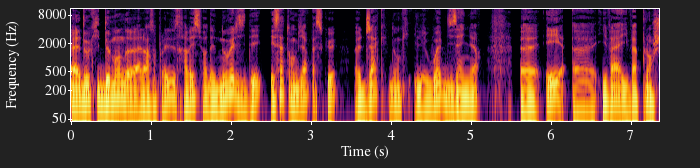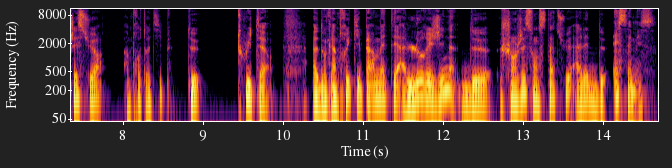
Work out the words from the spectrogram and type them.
Euh, donc ils demandent à leurs employés de travailler sur des nouvelles idées et ça tombe bien parce que euh, Jack donc il est web designer euh, et euh, il va il va plancher sur un prototype de Twitter. Donc un truc qui permettait à l'origine de changer son statut à l'aide de SMS.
